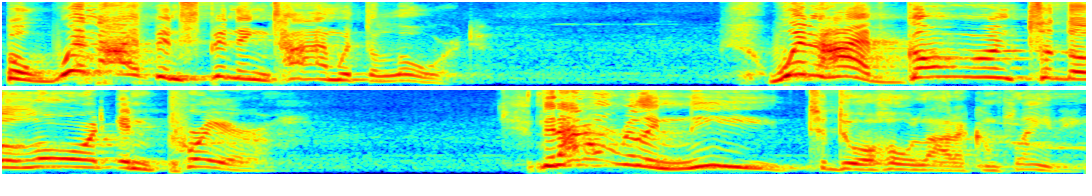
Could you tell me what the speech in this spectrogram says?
But when I've been spending time with the Lord, when I've gone to the Lord in prayer, then I don't really need to do a whole lot of complaining.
